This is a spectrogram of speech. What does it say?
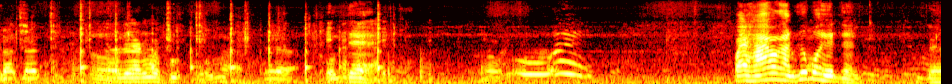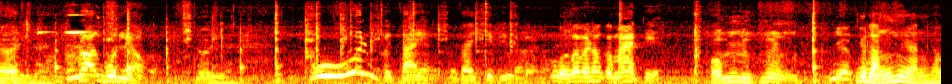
แล้วแล้วแรงมาฝึกผมเออผมแท้เอาไปหาว่ากันคือบ่เห็นนั่นได้ได้รอดพุ่นแล้วได้ โอ้ยไปตายอะไปตายคลิปอยู่ว่ามันต้องกระมาดติผมอยู่เพื่อนเหยียบอยู่หลังเฮือนครับ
